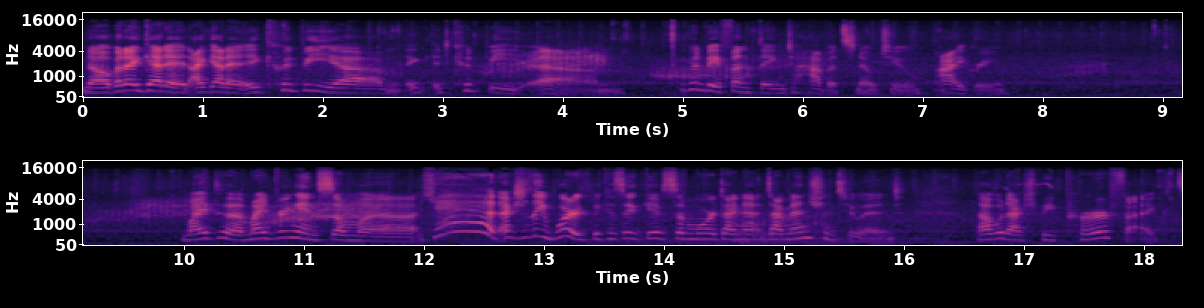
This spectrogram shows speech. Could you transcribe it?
no, but I get it. I get it. It could be. Um, it, it could be. Um, it could be a fun thing to have it snow too. I agree. Might uh, might bring in some. Uh, yeah, it actually works because it gives some more dimension to it. That would actually be perfect.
